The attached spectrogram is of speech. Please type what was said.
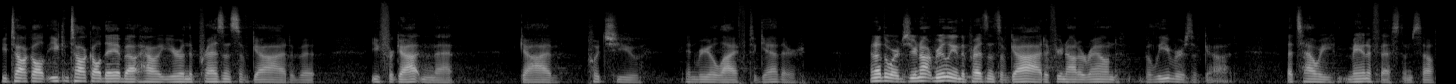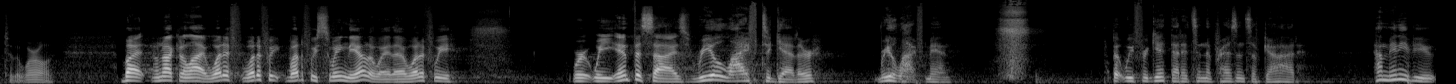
You, talk all, you can talk all day about how you're in the presence of God, but you've forgotten that God puts you in real life together. In other words, you're not really in the presence of God if you're not around believers of God. That's how He manifests Himself to the world. But I'm not going to lie. What if, what, if we, what if we swing the other way, though? What if we, we emphasize real life together? Real life, man. But we forget that it's in the presence of God. How many of you,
